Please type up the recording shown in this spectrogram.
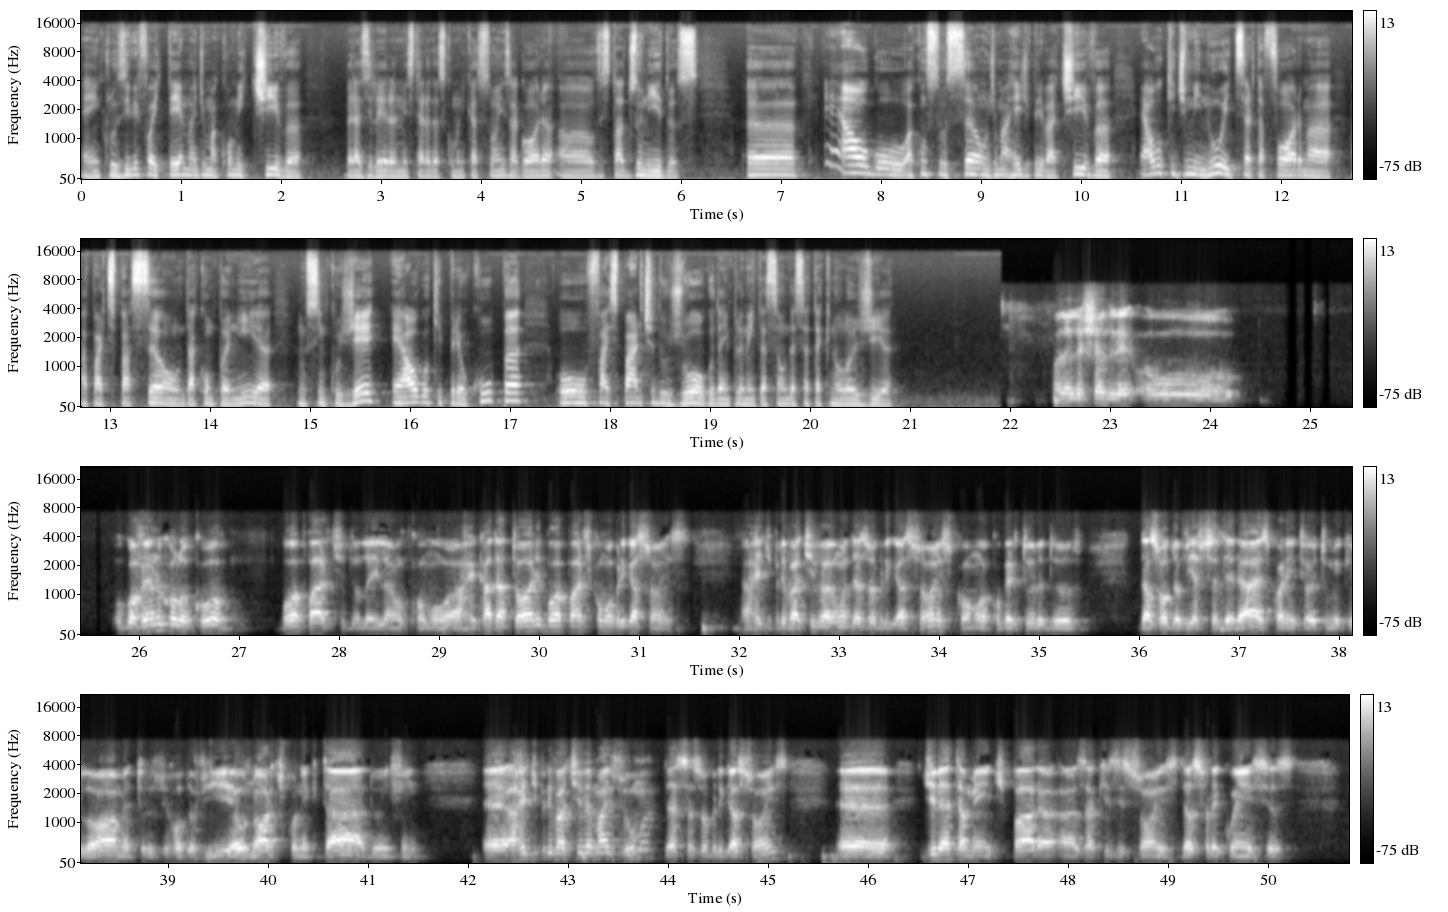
É, inclusive, foi tema de uma comitiva brasileira do Ministério das Comunicações, agora aos Estados Unidos. Uh, é algo, a construção de uma rede privativa, é algo que diminui, de certa forma, a participação da companhia no 5G? É algo que preocupa ou faz parte do jogo da implementação dessa tecnologia? Olha, Alexandre, o, o governo colocou boa parte do leilão como arrecadatório e boa parte como obrigações. A rede privativa é uma das obrigações, como a cobertura do, das rodovias federais, 48 mil quilômetros de rodovia, o norte conectado, enfim. É, a rede privativa é mais uma dessas obrigações, é, diretamente para as aquisições das frequências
